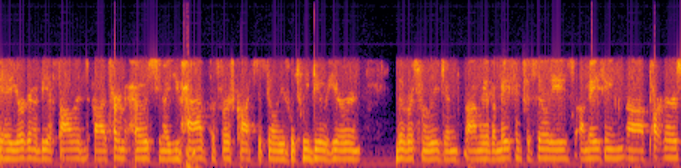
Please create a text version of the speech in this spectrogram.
you know, you're going to be a solid uh, tournament host. You know, you have the first class facilities, which we do here in the Richmond region. Um, we have amazing facilities, amazing uh, partners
